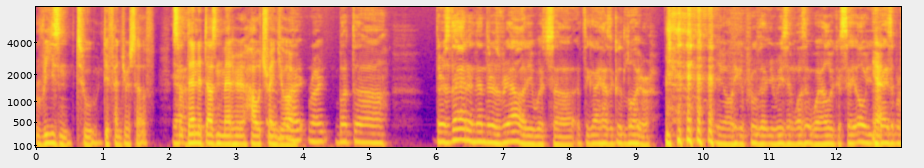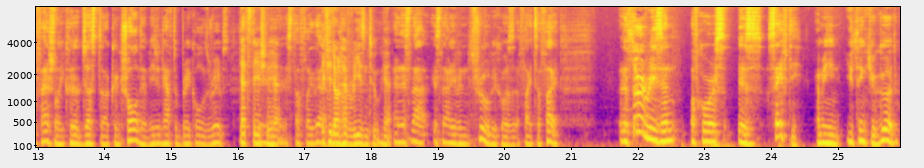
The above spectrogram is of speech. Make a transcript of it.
reason to defend yourself. So then it doesn't matter how trained you are. Right, right. But uh, there's that, and then there's reality. Which uh, if the guy has a good lawyer, you know, he could prove that your reason wasn't well. We could say, oh, the Yeah. guy's a professional. You could have just uh, controlled him. He didn't have to break all his ribs. That's the issue, yeah. Stuff like that. If you don't have reason to, yeah. and it's not it's not even true because a fight's a fight. The third reason, of course, is safety. I mean, you think you're good,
